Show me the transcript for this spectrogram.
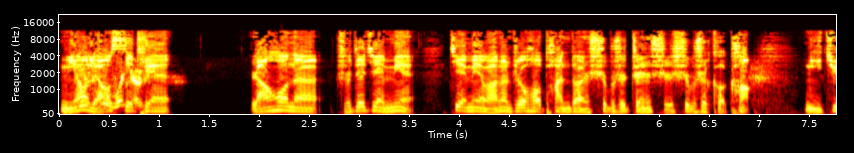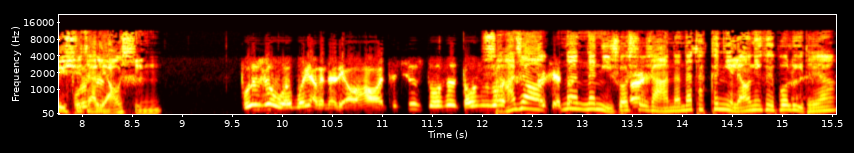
你要聊四天，然后呢，直接见面，见面完了之后判断是不是真实，是不是可靠，你继续再聊行。不是说我我想跟他聊哈，这就都是都是说啥叫那那你说是啥呢？那他跟你聊，你可以不理他呀。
